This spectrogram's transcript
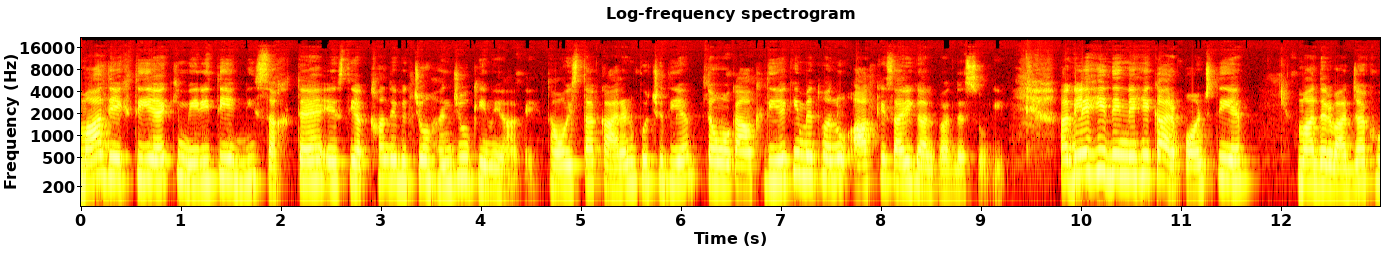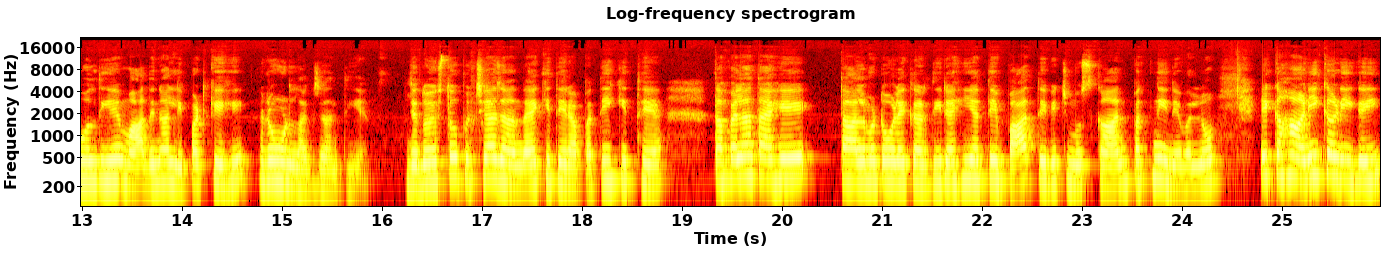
ਮਾਂ ਦੇਖਦੀ ਹੈ ਕਿ ਮੇਰੀ ਧੀ ਇੰਨੀ ਸਖਤ ਹੈ, ਇਸ ਦੀ ਅੱਖਾਂ ਦੇ ਵਿੱਚੋਂ ਹੰਝੂ ਕਿਵੇਂ ਆ ਗਏ? ਤਾਂ ਉਹ ਇਸ ਦਾ ਕਾਰਨ ਪੁੱਛਦੀ ਹੈ। ਤਾਂ ਉਹ ਆਖਦੀ ਹੈ ਕਿ ਮੈਂ ਤੁਹਾਨੂੰ ਆ ਕੇ ਸਾਰੀ ਗੱਲਬਾਤ ਦੱਸੂਗੀ। ਅਗਲੇ ਹੀ ਦਿਨ ਇਹ ਘਰ ਪਹੁੰਚਦੀ ਹੈ। ਮਾਂ ਦਰਵਾਜ਼ਾ ਖੋਲਦੀ ਹੈ। ਮਾਂ ਦੇ ਨਾਲ ਲਿਪਟ ਕੇ ਇਹ ਰੋਣ ਲੱਗ ਜਾਂਦੀ ਹੈ। ਜਦੋਂ ਇਸ ਤੋਂ ਪੁੱਛਿਆ ਜਾਂਦਾ ਹੈ ਕਿ ਤੇਰਾ ਪਤੀ ਕਿੱਥੇ ਹੈ, ਤਾਂ ਪਹਿਲਾਂ ਤਾਂ ਇਹ ਟਾਲ ਮਟੋਲੇ ਕਰਦੀ ਰਹੀ ਅਤੇ ਬਾਅਦ ਦੇ ਵਿੱਚ ਮੁਸਕਾਨ ਪਤਨੀ ਦੇ ਵੱਲੋਂ ਇਹ ਕਹਾਣੀ ਘੜੀ ਗਈ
